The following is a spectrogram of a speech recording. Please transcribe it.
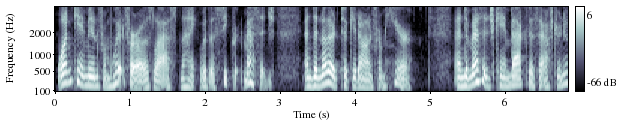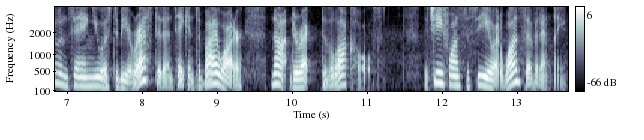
One came in from Whitfurrows last night with a secret message, and another took it on from here. And a message came back this afternoon saying you was to be arrested and taken to Bywater, not direct to the lock holes. The chief wants to see you at once, evidently."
